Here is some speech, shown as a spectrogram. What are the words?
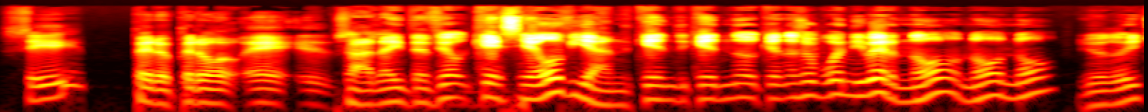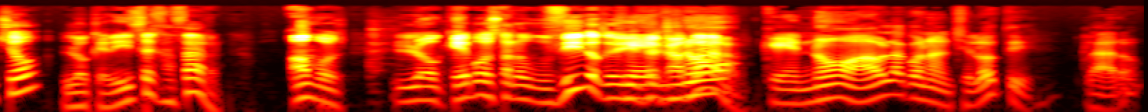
Sí, pero, pero eh, eh, O sea, la intención, que se odian, que, que no, que no se pueden ni ver. No, no, no. Yo he dicho lo que dice Hazard. Vamos, lo que hemos traducido que, que, dice no, Hazard. que no habla con Ancelotti, claro.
